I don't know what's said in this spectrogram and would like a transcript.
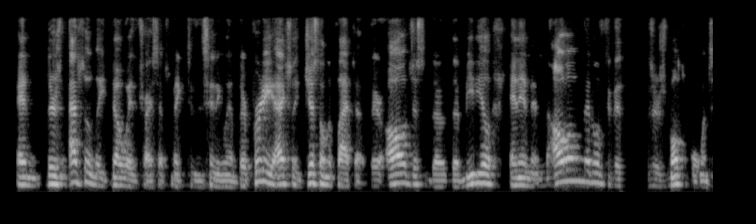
and there's absolutely no way the triceps make it to the descending limb. They're pretty actually just on the plateau. They're all just the the medial, and then all of them there's multiple ones.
